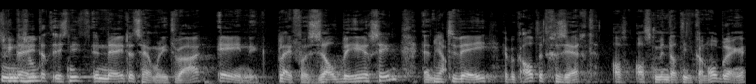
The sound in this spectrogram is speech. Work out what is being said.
Nee dat, is niet, nee, dat is helemaal niet waar. Eén, ik pleit voor zelfbeheersing. En ja. twee, heb ik altijd gezegd, als, als men dat niet kan opbrengen...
